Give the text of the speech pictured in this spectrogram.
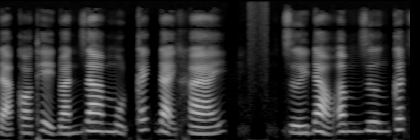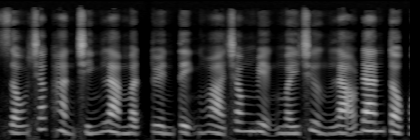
đã có thể đoán ra một cách đại khái. Dưới đảo âm dương cất giấu chắc hẳn chính là mật tuyền tịnh hòa trong miệng mấy trưởng lão đan tộc.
